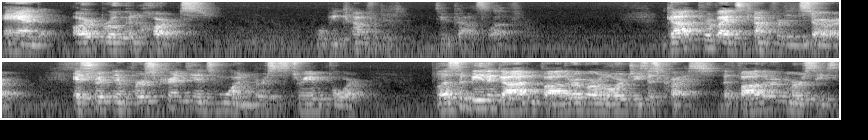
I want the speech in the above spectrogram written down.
And our broken hearts will be comforted through God's love. God provides comfort in sorrow. It's written in 1 Corinthians 1, verses 3 and 4. Blessed be the God and Father of our Lord Jesus Christ, the Father of mercies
